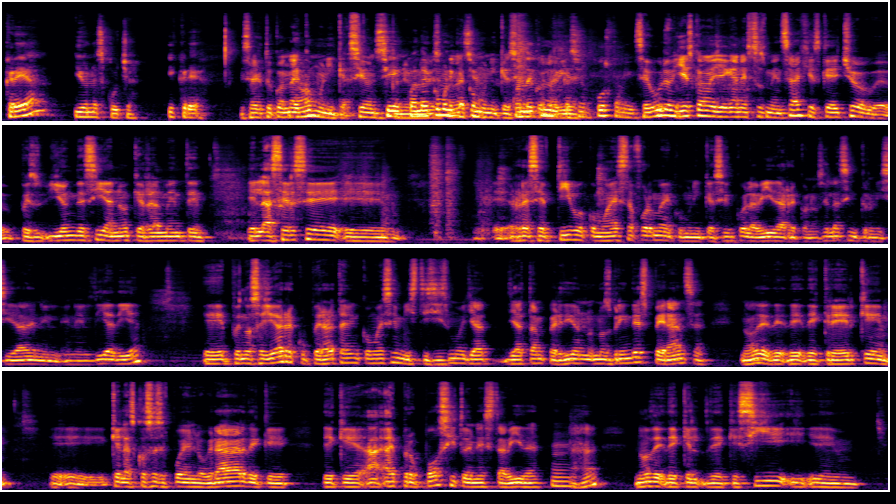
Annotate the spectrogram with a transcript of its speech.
crea y uno escucha y crea. Exacto, cuando hay comunicación. Sí, con cuando hay comunicación. comunicación Cuando hay con comunicación, justo, amigo. Seguro, justo. y es cuando llegan estos mensajes, que de hecho, eh, pues Jung decía, ¿no? Que realmente el hacerse eh, eh, receptivo como a esta forma de comunicación con la vida, reconocer la sincronicidad en el, en el día a día, eh, pues nos ayuda a recuperar también como ese misticismo ya, ya tan perdido, no- nos brinda esperanza, ¿no? De, de- de- de creer que, eh, que las cosas se pueden lograr, de que, de que ha- hay propósito en esta vida, Mm. Ajá, ¿no? De, de que, de que sí, eh,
